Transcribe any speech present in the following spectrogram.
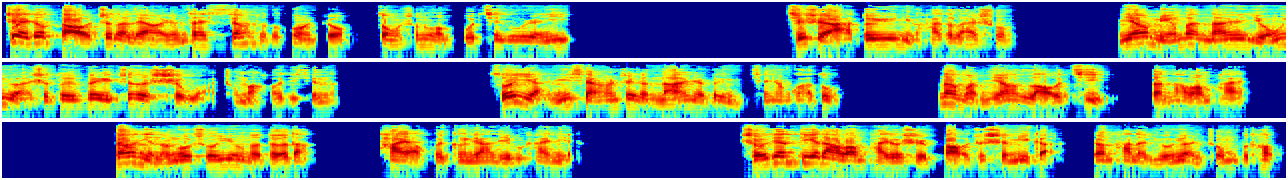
这也就导致了两人在相处的过程中总是那么不尽如人意。其实啊，对于女孩子来说，你要明白，男人永远是对未知的事物啊充满好奇心的。所以啊，你想让这个男人为你牵肠挂肚，那么你要牢记三大王牌。当你能够说运用的得当，他呀会更加离不开你的。首先，第一大王牌就是保持神秘感，让他呢永远琢磨不透。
